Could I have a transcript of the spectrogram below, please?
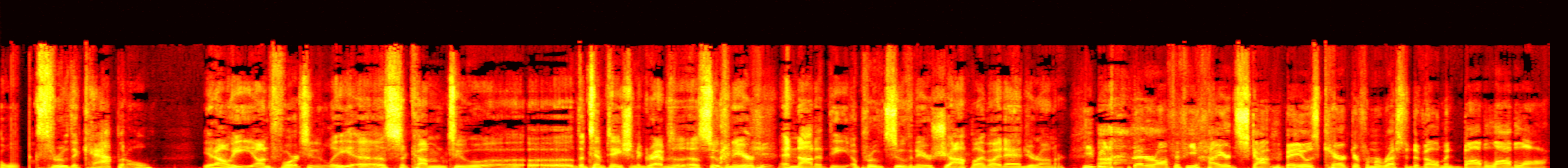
to walk through the Capitol. You know, he unfortunately uh, succumbed to uh, the temptation to grab a, a souvenir, and not at the approved souvenir shop. I might add, Your Honor. He'd be better off if he hired Scott Baio's character from Arrested Development, Bob Loblaw,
